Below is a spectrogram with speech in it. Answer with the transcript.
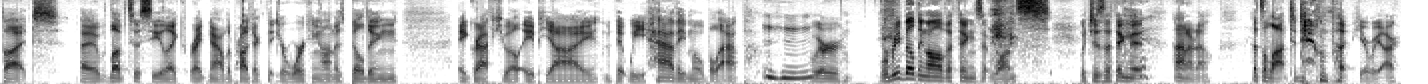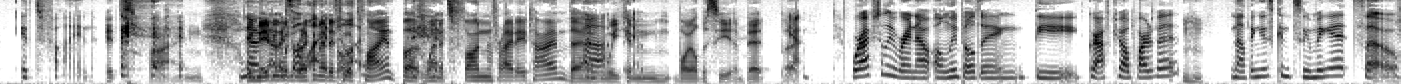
But I would love to see, like right now, the project that you're working on is building a GraphQL API that we have a mobile app. Mm-hmm. We're we're rebuilding all the things at once, which is the thing that I don't know. That's a lot to do, but here we are. It's fine. It's fine. No, we maybe no, wouldn't a lot, recommend it it's a to a client, but when it's fun Friday time, then Uh, we can boil the sea a bit. But yeah. We're actually right now only building the GraphQL part of it. Mm-hmm. Nothing is consuming it. So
